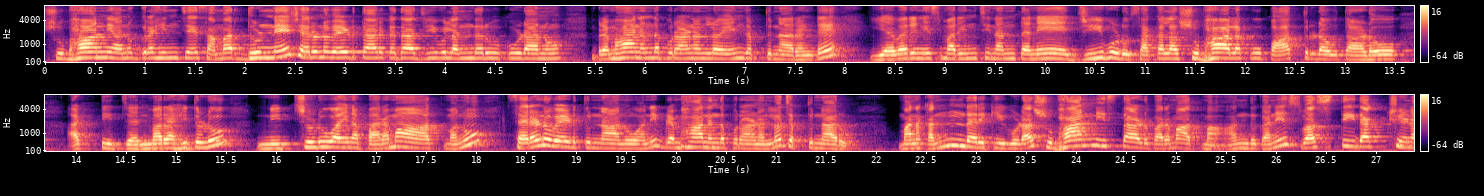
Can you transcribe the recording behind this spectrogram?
శుభాన్ని అనుగ్రహించే సమర్థుణ్ణే శరణు వేడుతారు కదా జీవులందరూ కూడాను. బ్రహ్మానంద పురాణంలో ఏం చెప్తున్నారంటే ఎవరిని స్మరించినంతనే జీవుడు సకల శుభాలకు పాత్రుడవుతాడో. అట్టి జన్మరహితుడు నిత్యుడు అయిన పరమాత్మను శరణు వేడుతున్నాను అని బ్రహ్మానంద పురాణంలో చెప్తున్నారు. మనకందరికీ కూడా శుభాన్ని ఇస్తాడు పరమాత్మ. అందుకని స్వస్తి దక్షిణ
